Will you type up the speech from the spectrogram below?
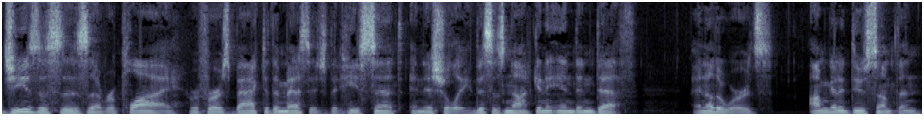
Jesus' uh, reply refers back to the message that he sent initially. This is not going to end in death. In other words, I'm going to do something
